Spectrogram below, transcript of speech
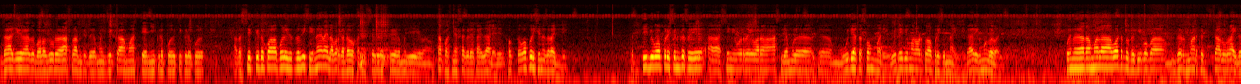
दाजी राजभाऊला जोडर असला ना तिथं म्हणजे काम असते आणि इकडं पळ तिकडं पळ. आता शक्यतो पळापळीचा विषय नाही राहिला बरं का दवाखान्यात. सगळे म्हणजे तपासण्या सगळ्या काय झालेले फक्त ऑपरेशनच राहिले तर ती बी ऑपरेशन कसं आहे शनिवार रविवार असल्यामुळं उद्या आता सोमवार आहे. उद्या बी मला वाटतं ऑपरेशन नाही डायरेक्ट मंगळवारी पण आता मला वाटत होतं की बाबा जर मार्केट चालू राहिलं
